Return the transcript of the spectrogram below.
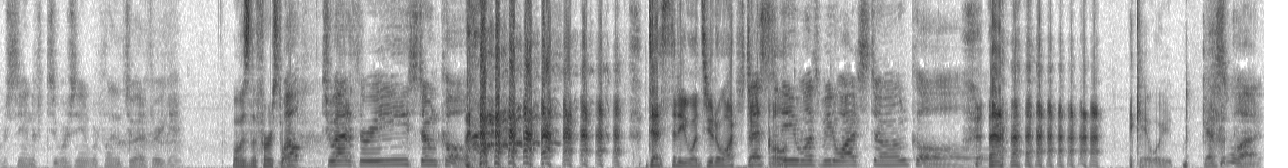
We're seeing if two, we're seeing we're playing the two out of three game. What was the first Well, one? two out of three. Stone Cold. Destiny wants you to watch Stone Destiny wants me to watch Stone Cold. I can't wait. Guess what?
